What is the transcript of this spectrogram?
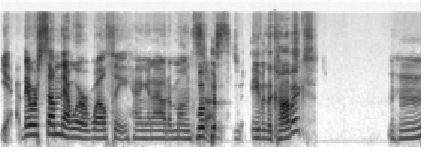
yeah there were some that were wealthy hanging out amongst but us even the comics? Hmm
